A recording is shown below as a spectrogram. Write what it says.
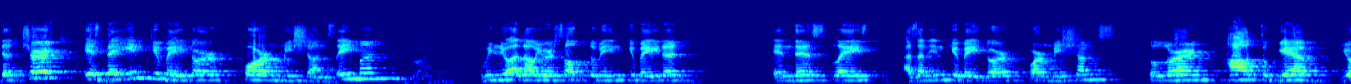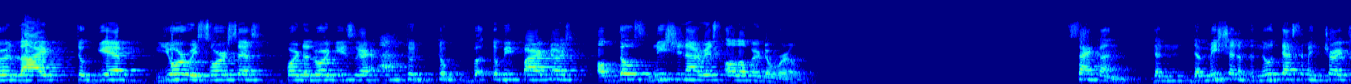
The church is the incubator for missions. Amen. Will you allow yourself to be incubated in this place as an incubator for missions? To learn how to give your life, to give your resources for the Lord Jesus and to, to, to be partners of those missionaries all over the world. Second, the, the mission of the New Testament church,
